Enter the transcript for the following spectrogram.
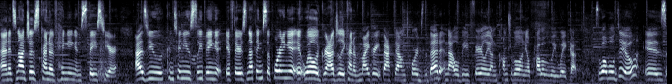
and it's not just kind of hanging in space here. As you continue sleeping, if there's nothing supporting it, it will gradually kind of migrate back down towards the bed and that will be fairly uncomfortable and you'll probably wake up. So what we'll do is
